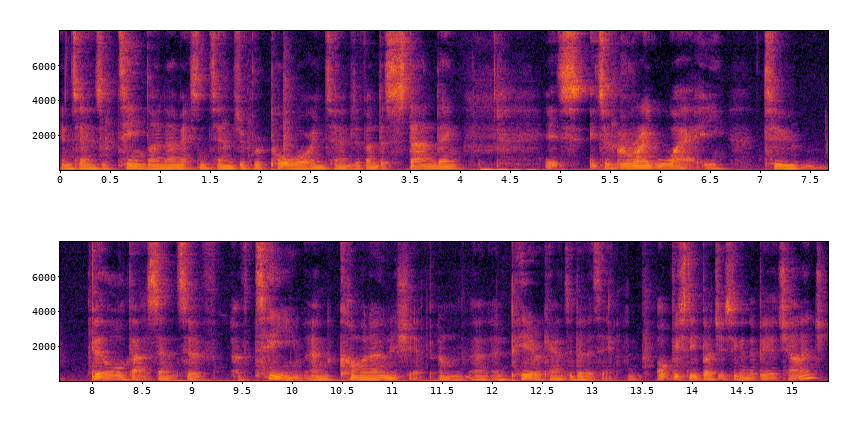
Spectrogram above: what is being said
in terms of team dynamics, in terms of rapport, in terms of understanding. It's it's a great way to build that sense of, of team and common ownership and, and, and, peer accountability. Obviously, budgets are going to be a challenge.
